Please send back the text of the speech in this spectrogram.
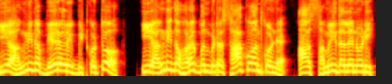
ಈ ಅಂಗಡಿನ ಬೇರೆಯವ್ರಿಗೆ ಬಿಟ್ಕೊಟ್ಟು ಈ ಅಂಗಡಿಯಿಂದ ಹೊರಗ್ ಬಂದ್ಬಿಟ್ರೆ ಸಾಕು ಅಂದ್ಕೊಂಡೆ. ಆ ಸಮಯದಲ್ಲೇ ನೋಡಿ,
